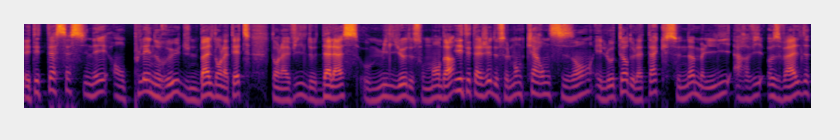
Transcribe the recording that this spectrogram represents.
était assassiné en pleine rue d'une balle dans la tête dans la ville de Dallas au milieu de son mandat. Il était âgé de seulement 46 ans et l'auteur de l'attaque se nomme Lee Harvey Oswald.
